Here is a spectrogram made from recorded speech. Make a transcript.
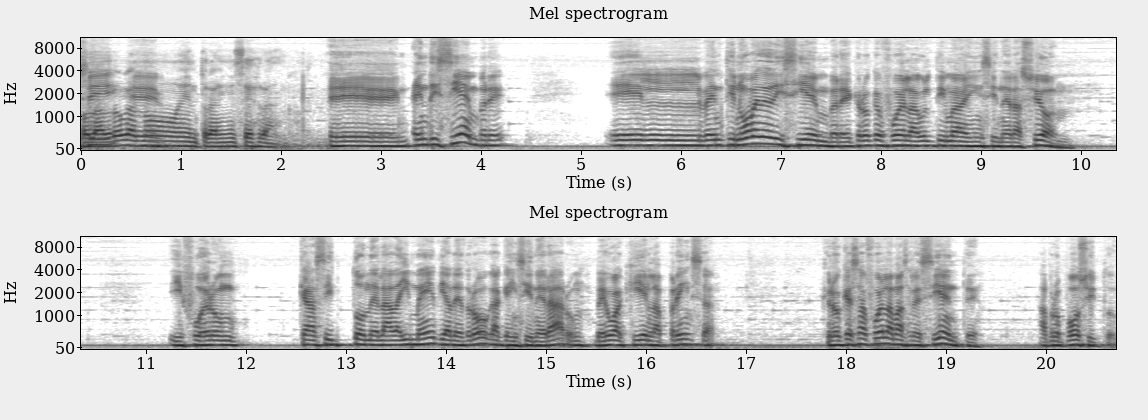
O Sí, la droga eh, no entra en ese rango. Eh, en diciembre, el 29 de diciembre, creo que fue la última incineración. Y fueron casi tonelada y media de droga que incineraron. Veo aquí en la prensa. Creo que esa fue la más reciente. A propósito.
